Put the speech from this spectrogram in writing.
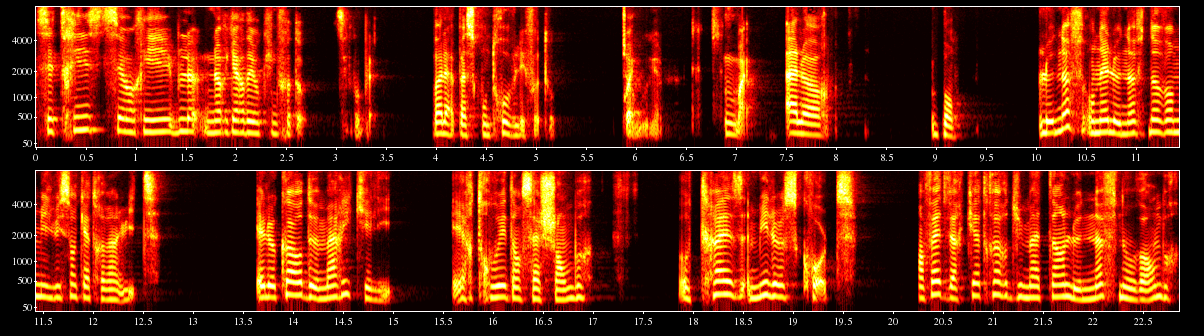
C'est triste, c'est horrible. Ne regardez aucune photo, s'il vous plaît. Voilà, parce qu'on trouve les photos. sur Ouais. Google. Ouais. Alors, bon, le 9, on est le 9 novembre 1888 et le corps de Mary Kelly est retrouvé dans sa chambre au 13 Miller's Court. En fait, vers 4 heures du matin, le 9 novembre,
